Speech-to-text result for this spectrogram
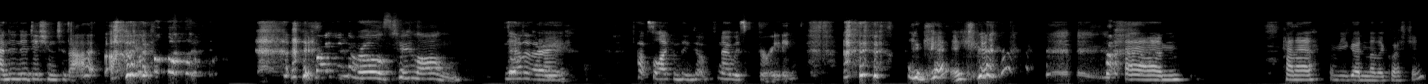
and in addition to that, Breaking the rules too long. I don't know. That's all I can think of. No whisper reading. okay. um, Hannah, have you got another question?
